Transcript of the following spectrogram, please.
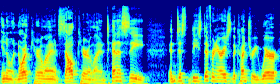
you know, in North Carolina, and South Carolina, Tennessee, and just these different areas of the country where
